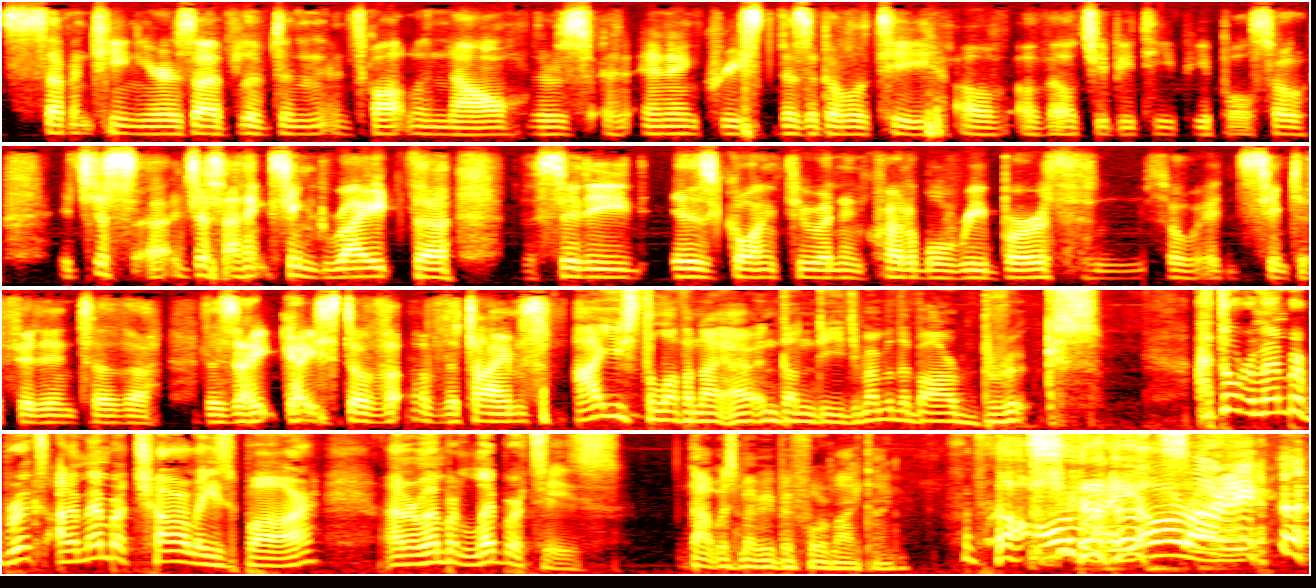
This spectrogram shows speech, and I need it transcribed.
17 years I've lived in, in Scotland now, there's an increased visibility of, of LGBT people. So it's just, uh, just I think seemed right. The the city is going through an incredible rebirth, and so it seemed to fit into the, the zeitgeist of, of the times. I used to love a night out in Dundee. Do you remember the bar Brooks? I don't remember Brooks. I remember Charlie's Bar, and I remember Liberties. That was maybe before my time. all right, all right.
